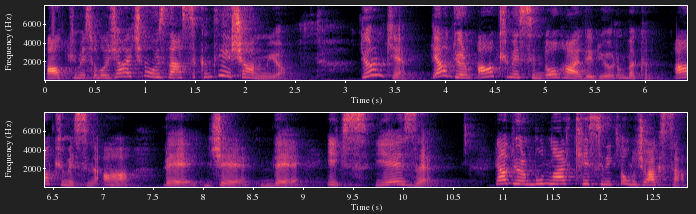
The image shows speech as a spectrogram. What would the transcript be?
alt kümesi olacağı için o yüzden sıkıntı yaşanmıyor. Diyorum ki ya diyorum A kümesinde o halde diyorum bakın A kümesini A, B, C, D, X, Y, Z. Ya diyorum bunlar kesinlikle olacaksa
